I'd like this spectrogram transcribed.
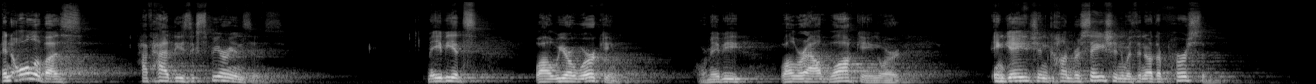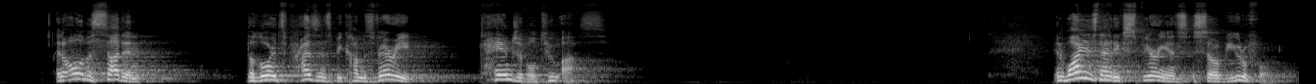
And all of us have had these experiences. Maybe it's while we are working, or maybe while we're out walking, or engaged in conversation with another person. And all of a sudden, the Lord's presence becomes very tangible to us. And why is that experience so beautiful?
